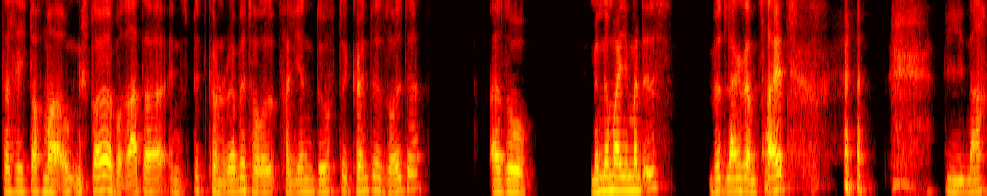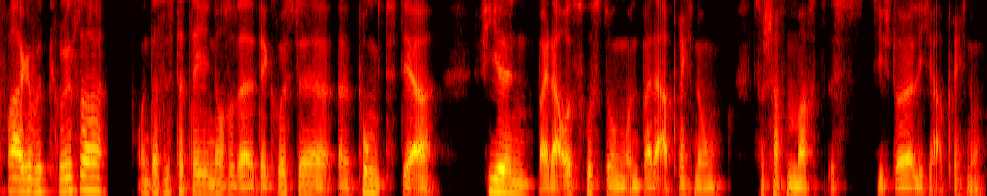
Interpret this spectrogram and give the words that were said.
dass ich doch mal irgendeinen Steuerberater ins Bitcoin Rabbit Hole verlieren dürfte, könnte, sollte. Also, wenn da mal jemand ist, wird langsam Zeit. Die Nachfrage wird größer und das ist tatsächlich noch so der, der größte äh, Punkt, der vielen bei der Ausrüstung und bei der Abrechnung zu schaffen macht, ist die steuerliche Abrechnung.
